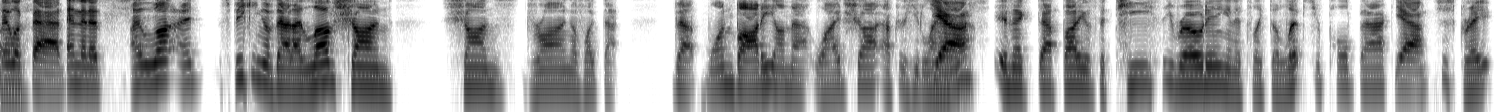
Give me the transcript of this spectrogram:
they look bad. And then it's I love. And speaking of that, I love Shawn. Shawn's drawing of like that that one body on that wide shot after he lands, Yeah. and like that body with the teeth eroding, and it's like the lips are pulled back. yeah. It's just great.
